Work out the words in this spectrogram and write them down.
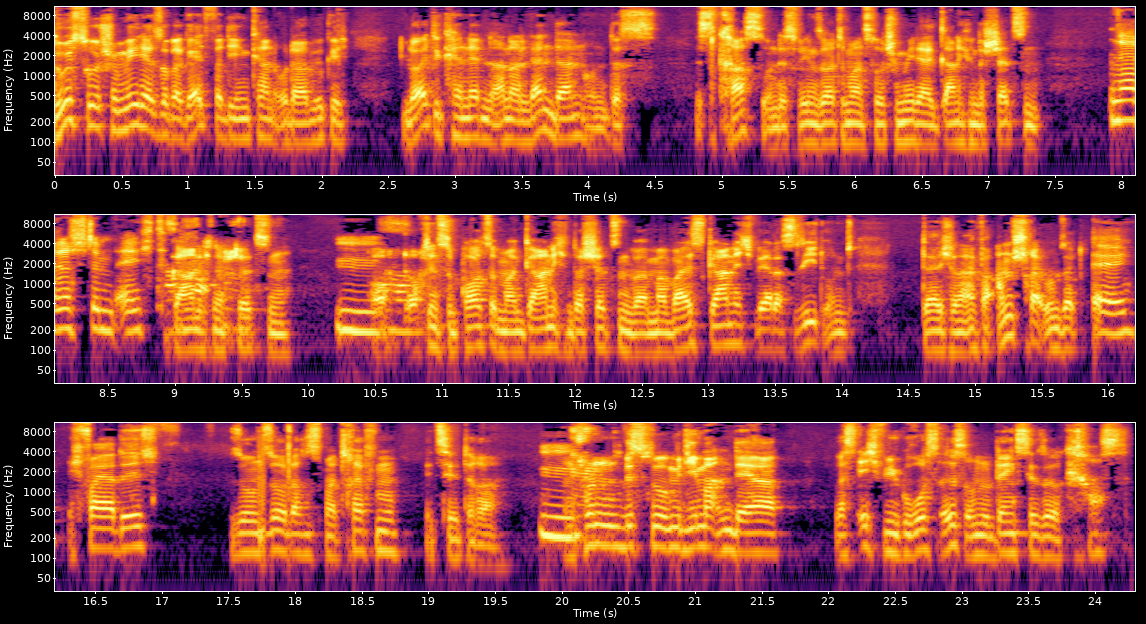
durch Social Media sogar Geld verdienen kann oder wirklich Leute kennenlernen in anderen Ländern und das ist krass und deswegen sollte man Social Media halt gar nicht unterschätzen. Ja, das stimmt echt. Gar nicht unterschätzen. Auch, auch den Support soll man gar nicht unterschätzen, weil man weiß gar nicht, wer das sieht und der dich dann einfach anschreibt und sagt, ey, ich feiere dich, so und so, lass uns mal treffen, etc. Mhm. Und schon bist du mit jemandem, der, was ich, wie groß ist, und du denkst dir so, krass,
